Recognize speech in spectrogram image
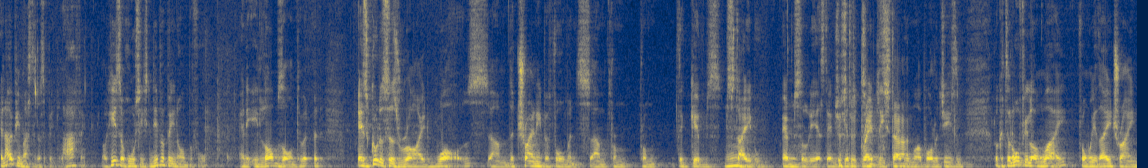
And Opie must have just been laughing. Like, here's a horse he's never been on before, and he, he lobs onto it, but as good as his ride was, um, the training performance um, from from the Gibbs stable, absolutely outstanding. Just the Gibbs Bradley stable, my apologies. And look, it's an awfully long way from where they train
